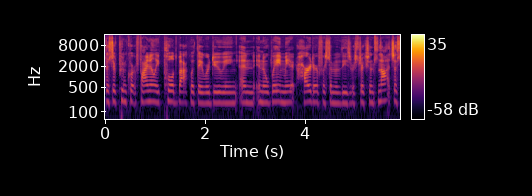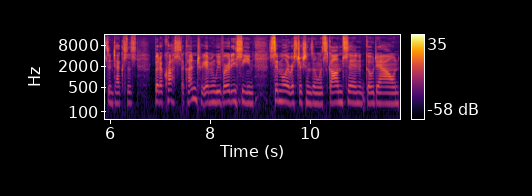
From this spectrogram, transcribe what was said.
the Supreme Court finally pulled back what they were doing and in a way made it harder for some of these restrictions, not just in Texas, but across the country. I mean, we've already seen similar restrictions in Wisconsin go down.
